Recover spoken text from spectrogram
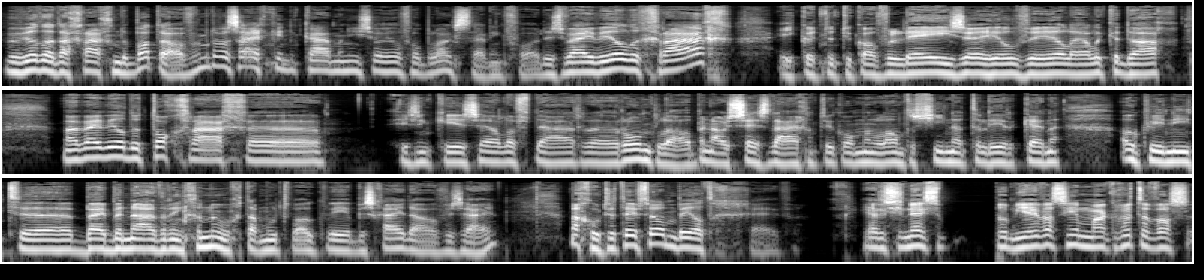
We wilden daar graag een debat over, maar er was eigenlijk in de Kamer niet zo heel veel belangstelling voor. Dus wij wilden graag, je kunt natuurlijk over lezen, heel veel, elke dag. Maar wij wilden toch graag eh, eens een keer zelf daar eh, rondlopen. Nou, zes dagen natuurlijk om een land als China te leren kennen. Ook weer niet eh, bij benadering genoeg. Daar moeten we ook weer bescheiden over zijn. Maar goed, het heeft wel een beeld gegeven. Ja, de Chinese premier was hier. Mark Rutte was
